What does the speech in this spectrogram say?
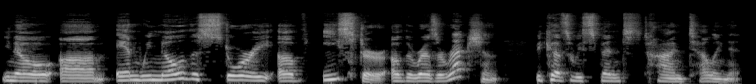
you know, um, and we know the story of Easter, of the resurrection, because we spend time telling it.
